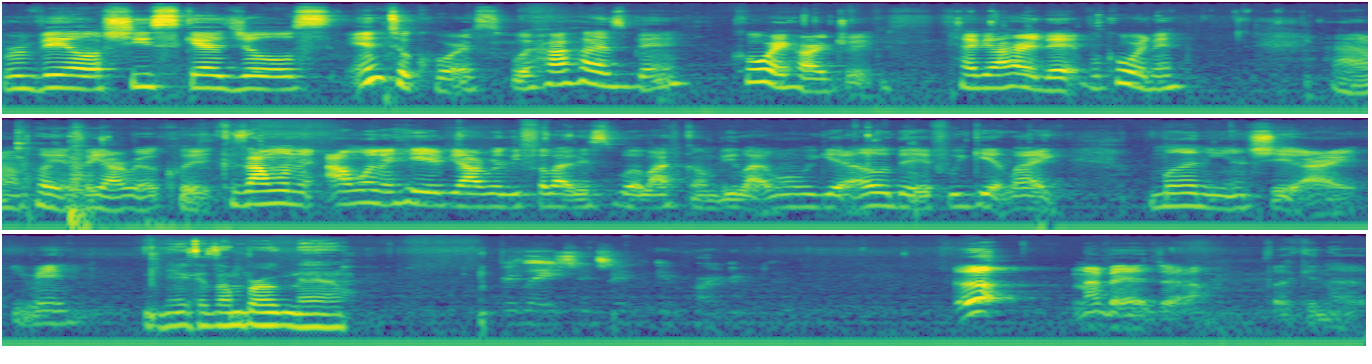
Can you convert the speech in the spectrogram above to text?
reveals she schedules intercourse with her husband Corey Hardrict. Have y'all heard that recording? I'm gonna play it for y'all real quick because I wanna I wanna hear if y'all really feel like this is what life gonna be like when we get older. If we get like money and shit. All right, you ready? Yeah, because I'm broke now. relationship and partner. Ugh, my bad, y'all. Fucking up.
